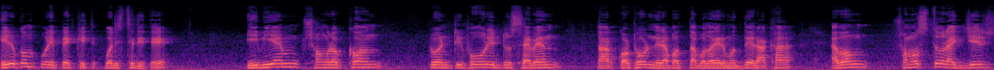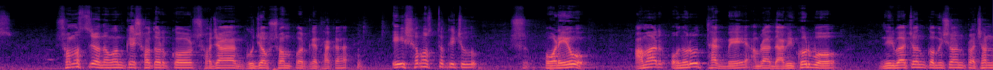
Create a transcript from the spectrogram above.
এরকম পরিপ্রেক্ষিতে, পরিস্থিতিতে ইভিএম সংরক্ষণ টোয়েন্টি ফোর ইন্টু সেভেন তার কঠোর নিরাপত্তা বলয়ের মধ্যে রাখা এবং সমস্ত রাজ্যের সমস্ত জনগণকে সতর্ক, সজাগ, গুজব সম্পর্কে থাকা এই সমস্ত কিছু পরেও আমার অনুরোধ থাকবে, আমরা দাবি করব, নির্বাচন কমিশন প্রচণ্ড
